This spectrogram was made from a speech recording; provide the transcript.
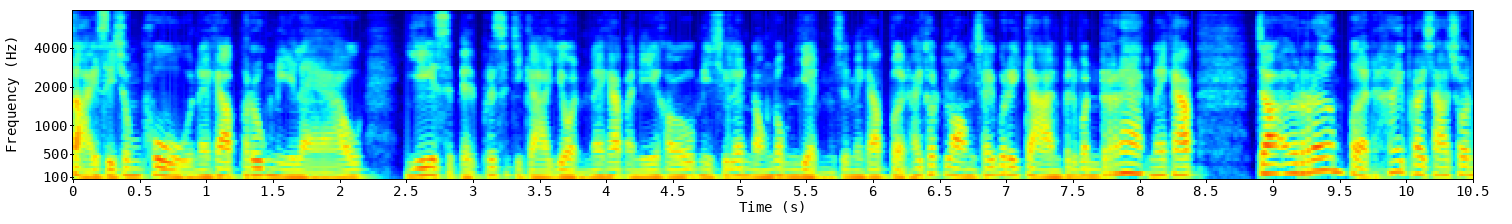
สายสีชมพูนะครับพรุ่งนี้แล้ว 21 พฤศจิกายนนะครับ อันนี้เขามีชื่อเล่นน้องนมเย็นใช่ไหมครับ เปิดให้ทดลองใช้บริการเป็นวันแรกนะครับ จะเริ่มเปิดให้ประชาชน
